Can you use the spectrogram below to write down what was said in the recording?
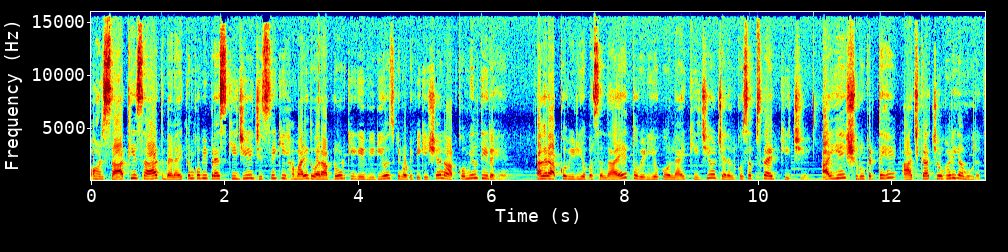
और साथ ही साथ बेल आइकन को भी प्रेस कीजिए, जिससे कि हमारे द्वारा अपलोड की गई वीडियोस की नोटिफिकेशन आपको मिलती रहे। अगर आपको वीडियो पसंद आए तो वीडियो को लाइक कीजिए और चैनल को सब्सक्राइब कीजिए। आइए शुरू करते हैं आज का चौघड़िया मुहूर्त।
